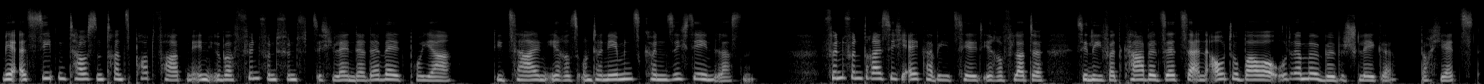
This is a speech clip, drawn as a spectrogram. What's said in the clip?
mehr als 7000 Transportfahrten in über 55 Länder der Welt pro Jahr. Die Zahlen ihres Unternehmens können sich sehen lassen. 35 Lkw zählt ihre Flotte. Sie liefert Kabelsätze an Autobauer oder Möbelbeschläge. Doch jetzt?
